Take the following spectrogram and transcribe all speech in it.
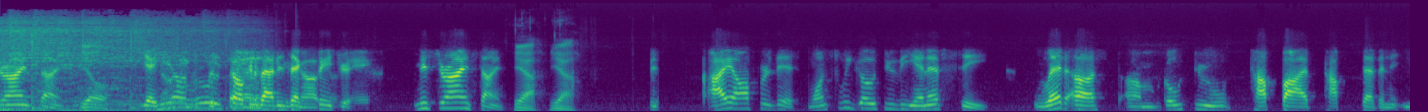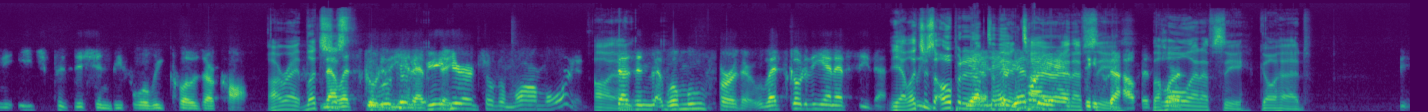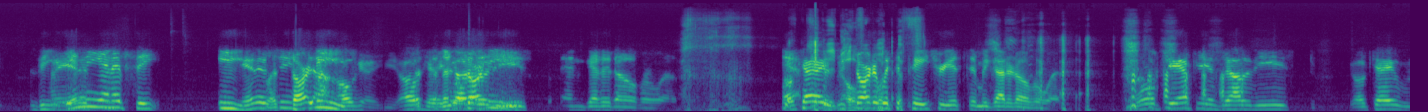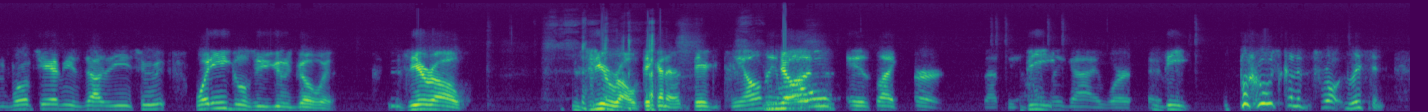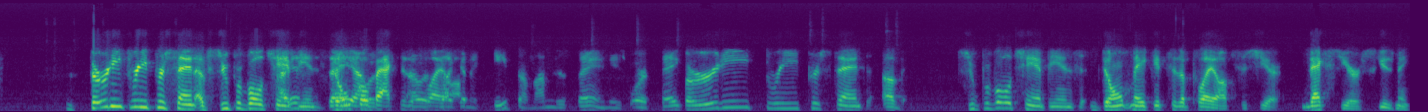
Mr. Einstein. Yo. Yeah, he No, was, he was talking about his he's not expatriate. Mr. Einstein, Yeah, yeah. I offer this. Once we go through the NFC, let us um, go through top five, top seven in each position before we close our call. All right, let's now just. let's go to We're the going to be NFC. here until tomorrow morning. Oh, yeah. Doesn't we'll move further. Let's go to the NFC then. Yeah, let's Please. just open it Yeah, up to the get entire NFC NFC, the whole NFC. Go ahead. The Hey, in the NFC East. Let's NFC start South. East. Okay, okay. Let's you start go East. and get it over with. Yeah, Okay. we started with the Patriots and we got it over with. World champions out of the East. Okay, world champions out of the East. Who? What Eagles are you going to go with? Zero. Zero. They're gonna. They're The only No. one is like Ertz. That's the, The- only guy worth it. the. But who's gonna throw? Listen. Thirty-three percent of Super Bowl champions don't go was- back to the I playoffs. like going to keep them. I'm just saying he's worth taking. Thirty-three percent of Super Bowl champions don't make it to the playoffs this year. Next year, excuse me.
